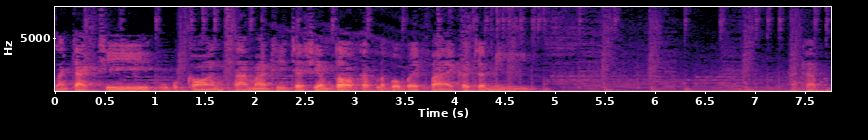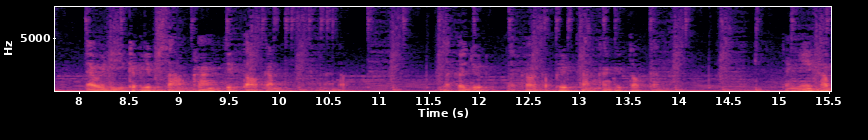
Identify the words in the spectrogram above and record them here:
หลังจากที่อุปกรณ์สามารถที่จะเชื่อมต่อกับระบบ Wi-Fi ก็จะมีนะครับ LED กระพริบ 3 ครั้งติดต่อกัน แล้วก็หยุด แล้วก็กระพริบ3ครั้งติดต่อกัน อย่างนี้ครับ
